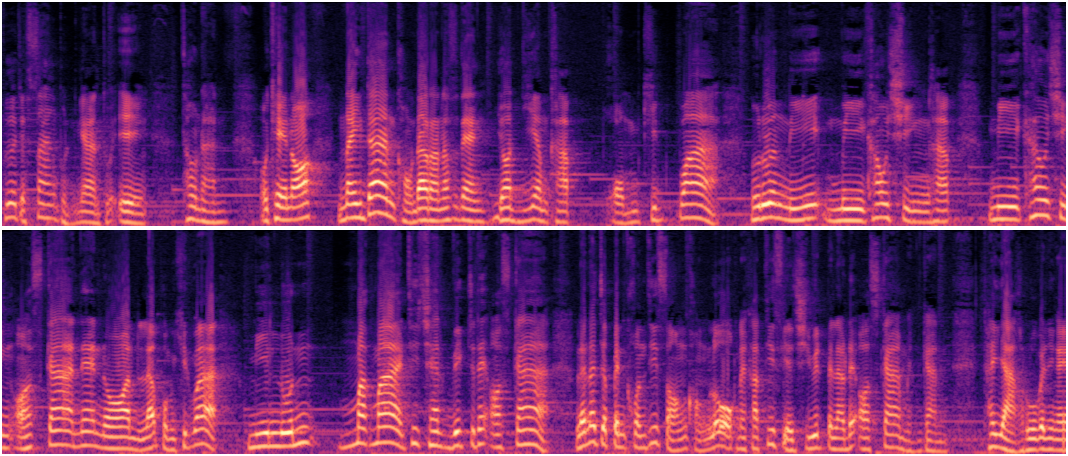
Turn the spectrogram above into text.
เพื่อจะสร้างผลงานตัวเอง เท่านั้นโอเคเนาะในด้านของดารานักแสดงยอดเยี่ยมครับ ผมคิดว่าเรื่องนี้มีเข้าชิงครับ มีเข้าชิงออสการ์แน่นอน แล้วผมคิดว่ามีลุ้นมาก ๆ ที่แชดวิกจะได้ออสการ์และน่าจะเป็นคนที่ 2 ของโลกนะครับ ที่เสียชีวิตไปแล้วได้ออสการ์เหมือนกัน ถ้าอยากรู้เป็นยังไง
